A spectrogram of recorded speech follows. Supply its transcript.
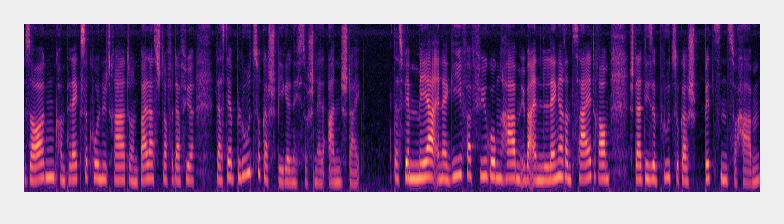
sorgen komplexe Kohlenhydrate und Ballaststoffe dafür, dass der Blutzuckerspiegel nicht so schnell ansteigt dass wir mehr Energieverfügung haben über einen längeren Zeitraum, statt diese Blutzuckerspitzen zu haben.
